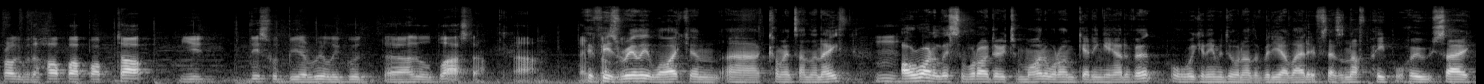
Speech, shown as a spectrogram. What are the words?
probably with a hop up up top, you this would be a really good uh, little blaster. Um, If he's really liking uh, comments underneath, Mm. I'll write a list of what I do to mine and what I'm getting out of it, or we can even do another video later if there's enough people who say,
